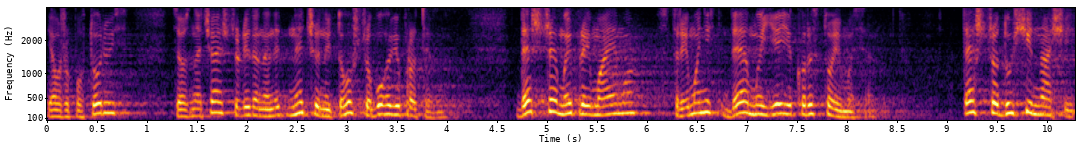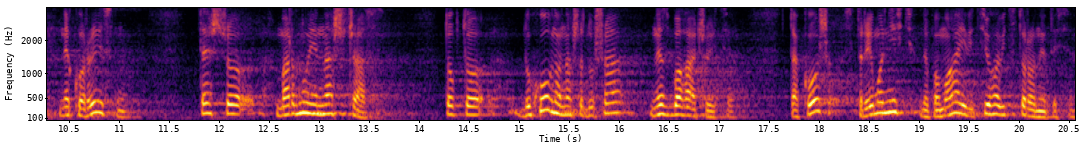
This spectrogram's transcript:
я вже повторююсь, це означає, що людина не- чинить того, що Богові противно. Де ще ми приймаємо стриманість, де ми її користуємося? Те, що душі нашій не корисно, те, що марнує наш час. Тобто духовно наша душа не збагачується. Також стриманість допомагає від цього відсторонитися.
